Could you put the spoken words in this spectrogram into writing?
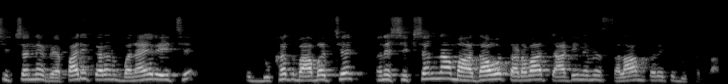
શિક્ષણને વેપારીકરણ બનાવી રહી છે, એ દુઃખદ બાબત છે અને શિક્ષણના માધાઓ તળવા ચાટીને અમે સલામ કરે છે દુઃખદ બાબત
